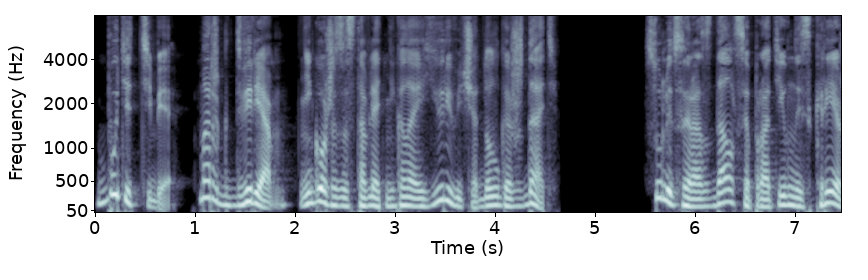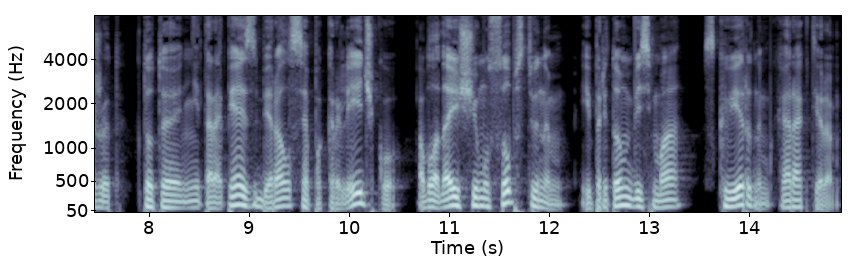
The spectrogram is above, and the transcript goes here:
Будет тебе. Марш к дверям. Негоже заставлять Николая Юрьевича долго ждать. С улицы раздался противный скрежет. Кто-то, не торопясь, сбирался по крылечку, обладающему собственным и притом весьма скверным характером.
